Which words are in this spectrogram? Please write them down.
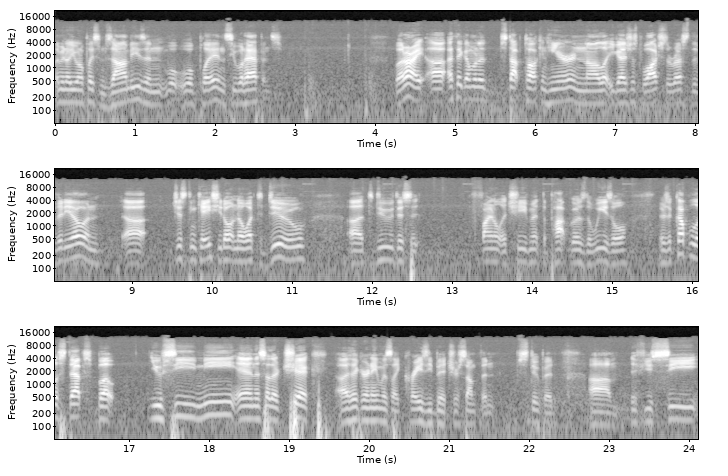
let me know you want to play some zombies, and we'll, we'll play and see what happens. But alright, uh, I think I'm going to stop talking here and I'll let you guys just watch the rest of the video. And uh, just in case you don't know what to do uh, to do this final achievement, the Pop Goes the Weasel, there's a couple of steps, but you see me and this other chick, I think her name was like Crazy Bitch or something stupid. Um, if you see,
